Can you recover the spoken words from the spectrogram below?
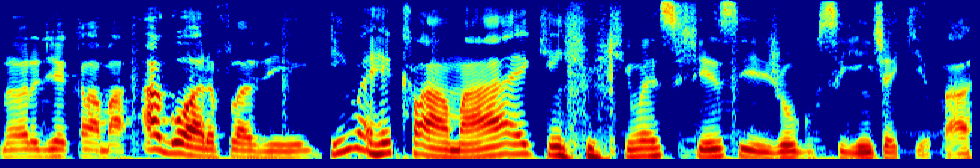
Não é hora de reclamar. Agora, Flavinho, quem vai reclamar é quem, quem vai assistir esse jogo seguinte aqui, tá?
